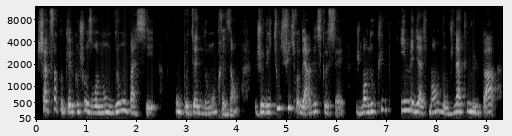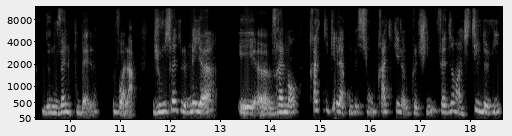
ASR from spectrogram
chaque fois que quelque chose remonte de mon passé ou peut-être de mon présent, je vais tout de suite regarder ce que c'est. Je m'en occupe immédiatement, donc je n'accumule pas de nouvelles poubelles. Voilà, je vous souhaite le meilleur et euh, vraiment, pratiquez la compétition, pratiquez le coaching, faites-en un style de vie,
